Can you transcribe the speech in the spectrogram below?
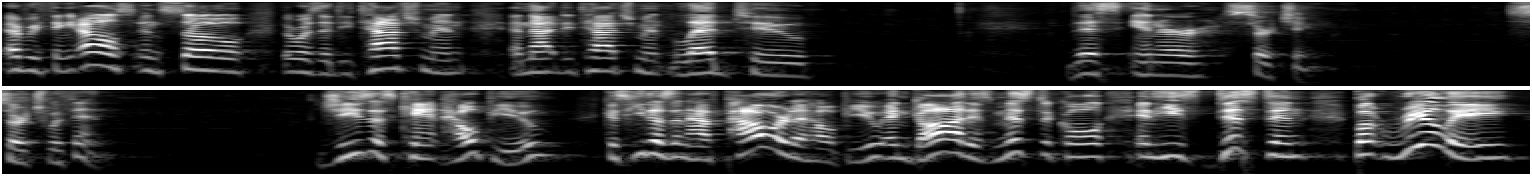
everything else. And so there was a detachment, and that detachment led to this inner searching. Search within. Jesus can't help you because he doesn't have power to help you, and God is mystical and he's distant, but really,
